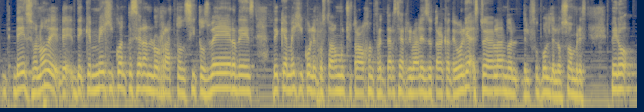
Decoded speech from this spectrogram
de, eso, ¿no? De, que México antes eran los ratoncitos verdes, de que a México le costaba mucho trabajo enfrentarse a rivales de otra categoría. Estoy hablando del, fútbol de los hombres. Pero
